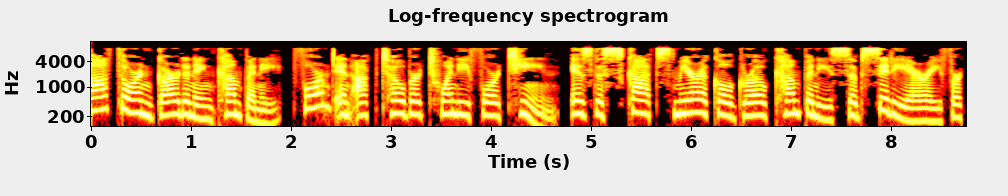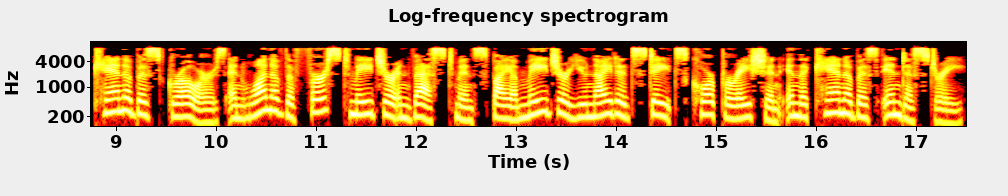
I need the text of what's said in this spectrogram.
Hawthorne Gardening Company, formed in October 2014, is the Scotts Miracle-Gro Company's subsidiary for cannabis growers and one of the first major investments by a major United States corporation in the cannabis industry.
